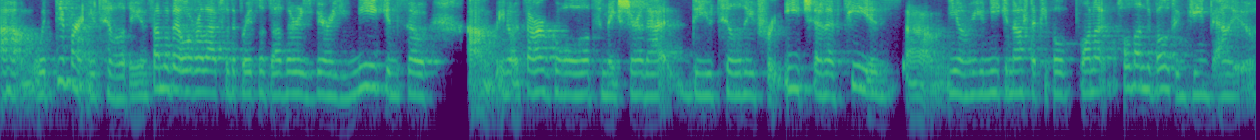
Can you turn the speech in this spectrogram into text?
um, with different utility. And some of it overlaps with the bracelets, others very unique. And so, um, you know, it's our goal to make sure that the utility for each NFT is, um, you know, unique enough that people want to hold on to both and gain value.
